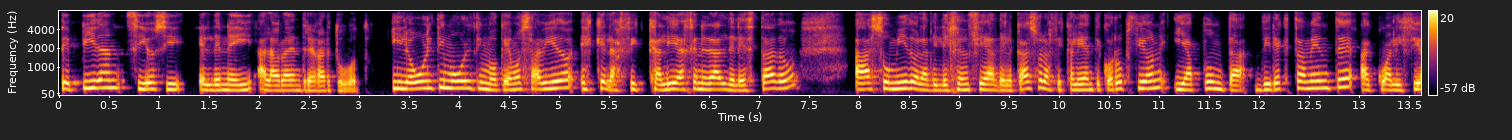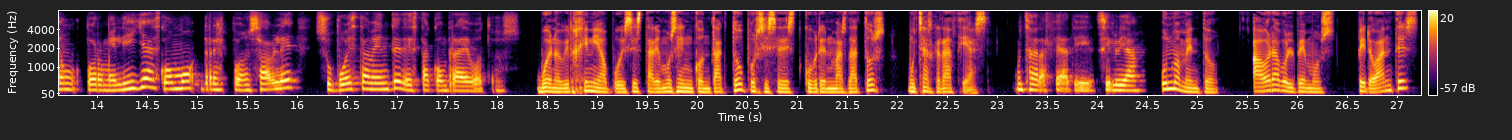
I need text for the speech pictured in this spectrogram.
te pidan sí o sí el DNI a la hora de entregar tu voto. Y lo último, último que hemos sabido es que la Fiscalía General del Estado ha asumido la diligencia del caso, la Fiscalía Anticorrupción, y apunta directamente a Coalición por Melilla como responsable supuestamente de esta compra de votos. Bueno, Virginia, pues estaremos en contacto por si se descubren más datos. Muchas gracias. Muchas gracias a ti, Silvia. Un momento, ahora volvemos, pero antes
